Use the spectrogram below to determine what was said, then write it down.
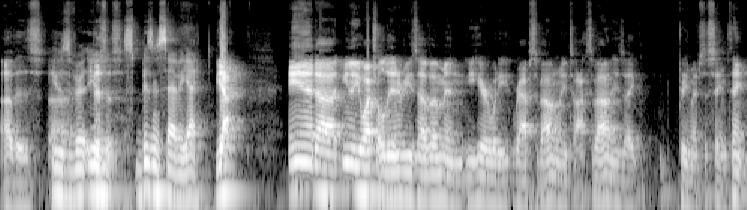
of his uh, he was very he business. a business savvy guy. Yeah. And uh, you know, you watch old interviews of him, and you hear what he raps about and what he talks about, and he's like pretty much the same thing.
